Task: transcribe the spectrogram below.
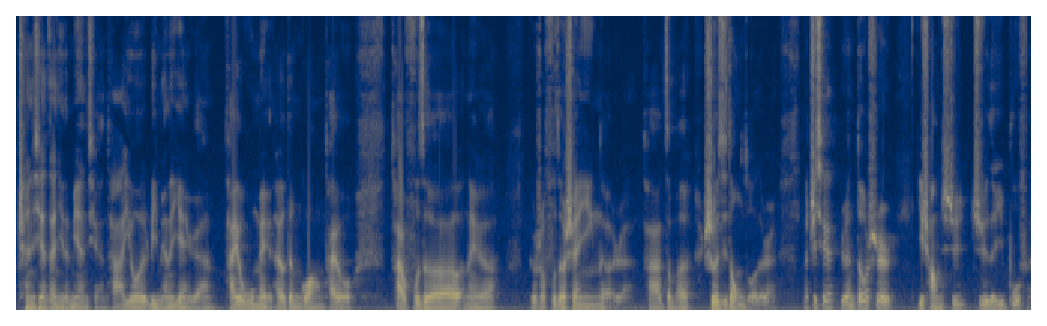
呈现在你的面前，它有里面的演员，它有舞美，它有灯光，它有它负责那个，比如说负责声音的人，他怎么设计动作的人，那这些人都是一场剧剧的一部分。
